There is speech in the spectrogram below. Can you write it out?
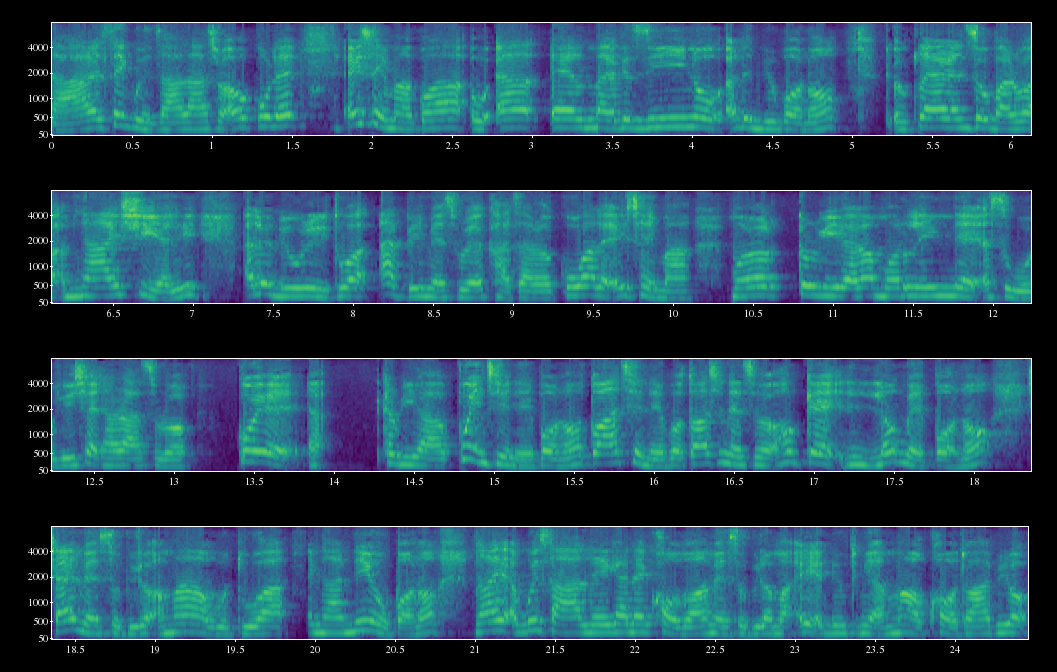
လားတဲ့စိတ်ဝင်စားလားဆိုတော့အော်ကိုလည်းအဲ့ချိန်မှာကွာဟို L L magazine တို့အဲ့လိုမျိုးပေါ့နော်ဟို clearance တို့ဘာလို့အများကြီးရှိရလေအဲ့လိုမျိုးတွေ तू ကအပ်ပေးမယ်ဆိုတဲ့အခါကျတော့ကိုကလည်းအဲ့ချိန်မှာ model career က modeling နဲ့အဆူကိုရွေးချယ်ထားတာဆိုတော့ကိုယ့်ရဲ့ ကရီယာပွင့်ချင်တယ်ပေါ့နော်သွားချင်တယ်ပေါ့သွားချင်တယ်ဆိုတော့ဟုတ်ကဲ့လုပ်မယ်ပေါ့နော်ရိုက်မယ်ဆိုပြီးတော့အမကသူကငါနေ့ကိုပေါ့နော်ငါရဲ့အဝိစာလဲကန်းနဲ့ခေါ်သွားမယ်ဆိုပြီးတော့မှအဲ့အမျိုးသမီးအမကိုခေါ်သွားပြီးတော့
